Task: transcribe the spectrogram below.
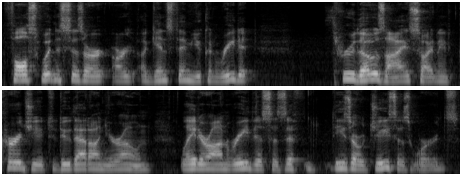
False witnesses are, are against him. You can read it through those eyes, so I'd encourage you to do that on your own. Later on, read this as if these are Jesus' words.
